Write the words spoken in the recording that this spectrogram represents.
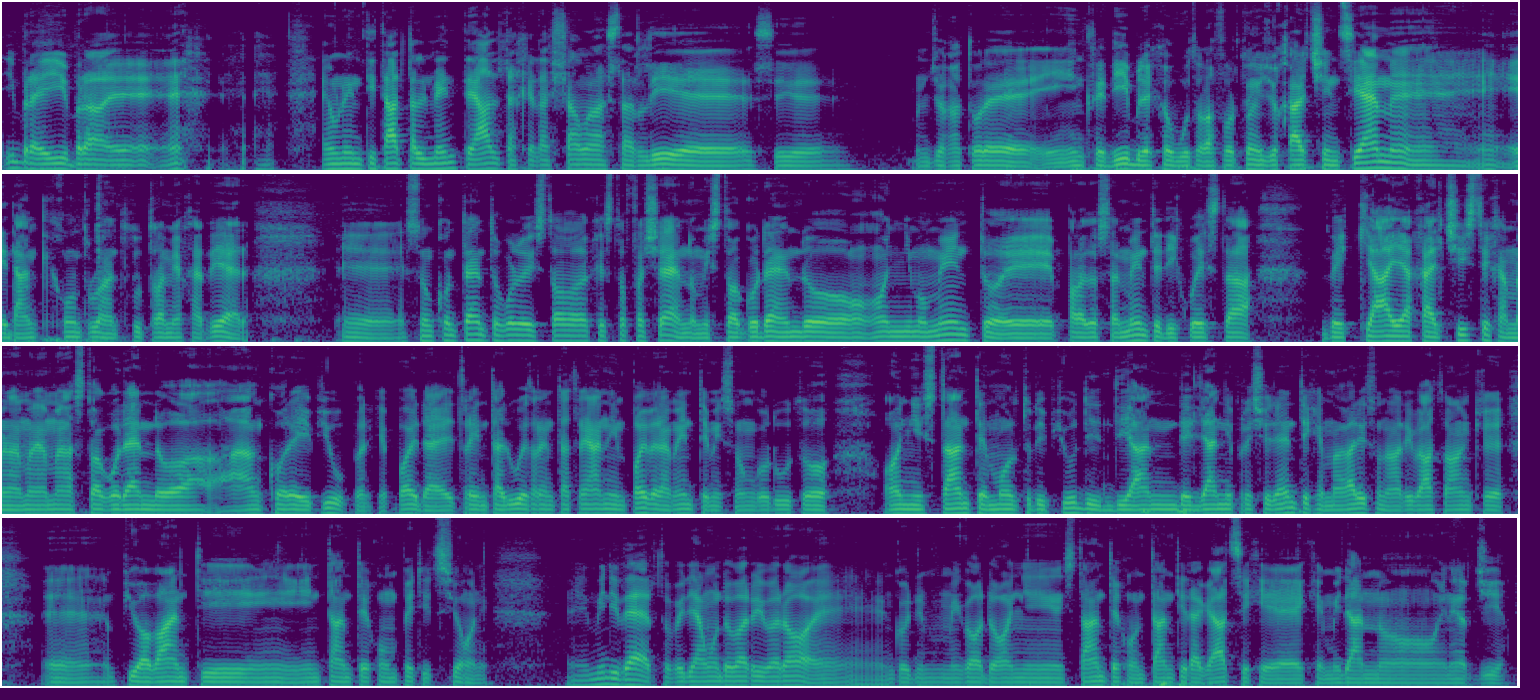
Ibra Ibra è, è un'entità talmente alta che lasciamola star lì e sì, è un giocatore incredibile che ho avuto la fortuna di giocarci insieme ed anche contro durante tutta la mia carriera. Sono contento di quello che sto, che sto facendo, mi sto godendo ogni momento e paradossalmente di questa vecchiaia calcistica me la, me la sto godendo ancora di più perché poi dai 32-33 anni in poi veramente mi sono goduto ogni istante molto di più di, di anni, degli anni precedenti che magari sono arrivato anche eh, più avanti in tante competizioni. E mi diverto, vediamo dove arriverò e mi godo ogni istante con tanti ragazzi che, che mi danno energia.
